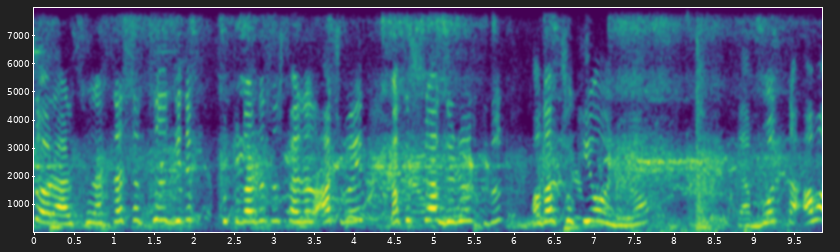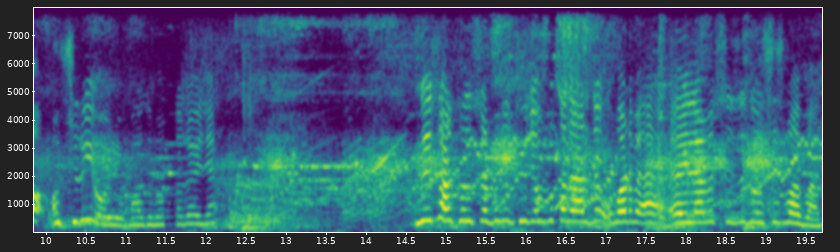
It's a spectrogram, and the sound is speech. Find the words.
sonra arkadaşlar sakın gidip kutularınızı falan açmayın. Bakın şu an görüyorsunuz. Adam çok iyi oynuyor. Ya bot da ama aşırı iyi oynuyor bazı botlar öyle. Neyse arkadaşlar bugünkü videomuz bu kadardı. Umarım e- eğlenmişsinizdir. Görüşürüz bay bay.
